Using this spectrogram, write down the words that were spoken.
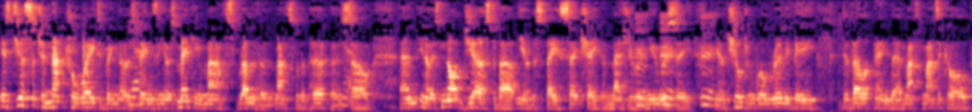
is just such a natural way to bring those things. And, you know, it's making maths relevant, maths with a purpose. So, and you know, it's not just about you know the space, shape, and measure mm, and numeracy. Mm, mm. You know, children will really be developing their mathematical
